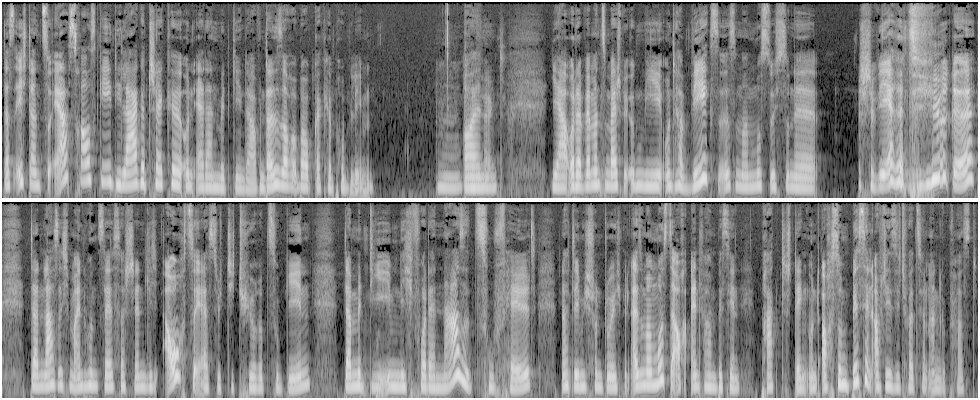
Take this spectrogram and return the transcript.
dass ich dann zuerst rausgehe, die Lage checke und er dann mitgehen darf. Und das ist auch überhaupt gar kein Problem. Mhm, und ja, oder wenn man zum Beispiel irgendwie unterwegs ist und man muss durch so eine schwere Türe, dann lasse ich meinen Hund selbstverständlich auch zuerst durch die Türe zu gehen, damit die ihm nicht vor der Nase zufällt, nachdem ich schon durch bin. Also man muss da auch einfach ein bisschen praktisch denken und auch so ein bisschen auf die Situation angepasst.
